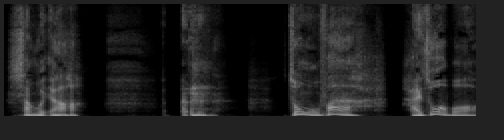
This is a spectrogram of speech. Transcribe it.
山鬼啊！”中午饭还做不？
